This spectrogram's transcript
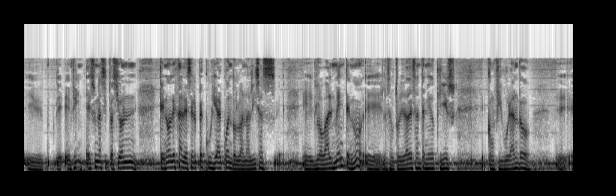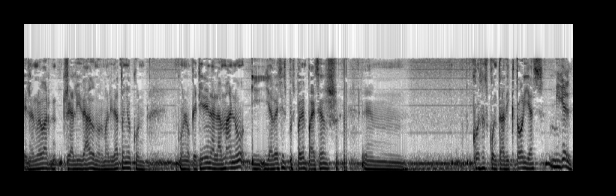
en fin, es una situación que no deja de ser peculiar cuando lo analizas eh, globalmente, ¿no? Eh, las autoridades han tenido que ir configurando eh, la nueva realidad o normalidad, Toño, con, con lo que tienen a la mano y, y a veces pues pueden parecer em, cosas contradictorias. Miguel.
